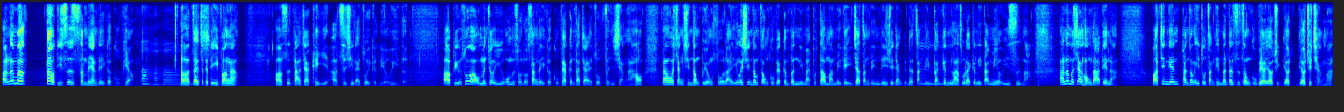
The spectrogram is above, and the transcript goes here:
啊，那么。到底是什么样的一个股票？啊，在这个地方啊，啊，是大家可以啊持续来做一个留意的啊。比如说啊，我们就以我们手头上的一个股票跟大家来做分享了哈。那我想新通不用说了，因为新通这种股票根本你买不到嘛，每天一家涨停，连续两根的涨停板，跟你拿出来跟你谈没有意思嘛。啊，那么像宏达电呐，哇，今天盘中一度涨停板，但是这种股票要去要要去抢吗？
